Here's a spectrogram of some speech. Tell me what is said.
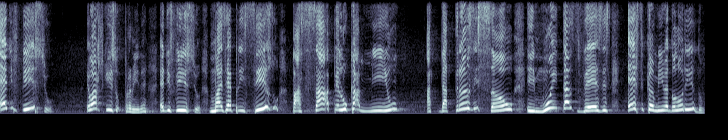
é difícil. Eu acho que isso, para mim, né? É difícil, mas é preciso passar pelo caminho da transição e muitas vezes esse caminho é dolorido.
